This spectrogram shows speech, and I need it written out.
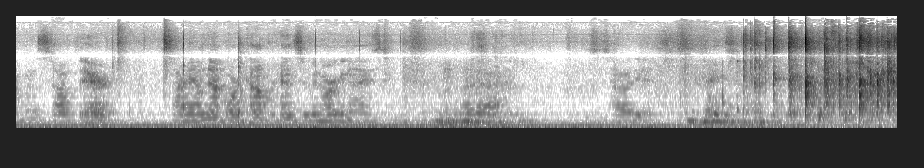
I'm gonna stop there. Sorry I'm not more comprehensive and organized, but uh, this is how it is. Thanks.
